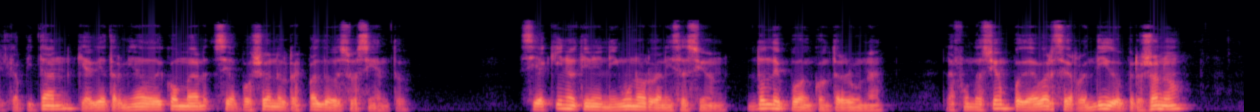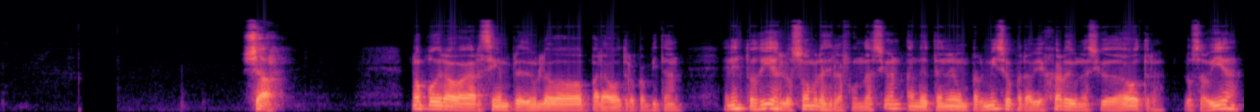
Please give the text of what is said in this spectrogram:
El capitán, que había terminado de comer, se apoyó en el respaldo de su asiento. Si aquí no tiene ninguna organización, ¿dónde puedo encontrar una? La fundación puede haberse rendido, pero yo no. Ya. No podrá vagar siempre de un lado para otro, capitán. En estos días los hombres de la Fundación han de tener un permiso para viajar de una ciudad a otra. ¿Lo sabía?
